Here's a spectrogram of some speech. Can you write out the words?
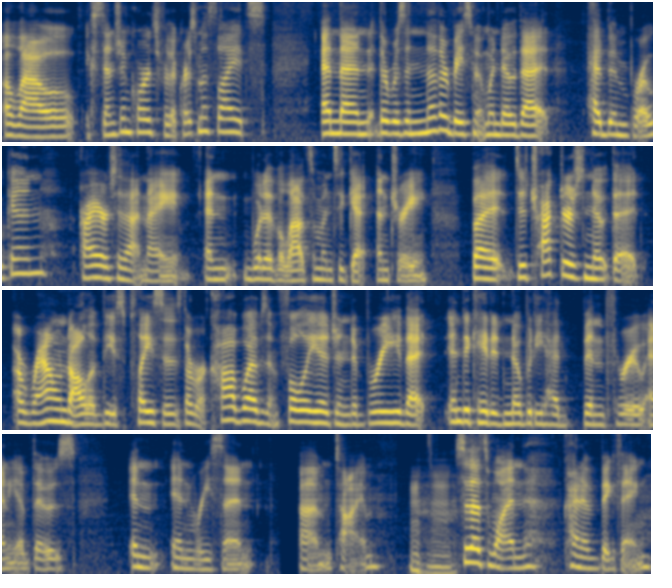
allow extension cords for the Christmas lights. And then there was another basement window that had been broken prior to that night and would have allowed someone to get entry. But detractors note that around all of these places, there were cobwebs and foliage and debris that indicated nobody had been through any of those in in recent um, time. Mm-hmm. So that's one kind of big thing.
